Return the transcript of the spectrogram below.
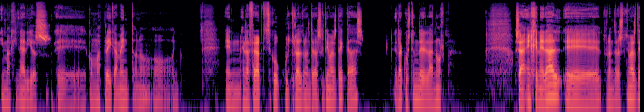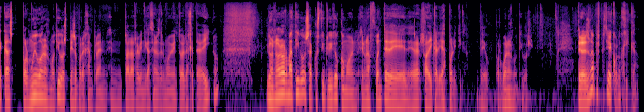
imaginarios eh, con más predicamento ¿no? en, la esfera artístico-cultural durante las últimas décadas es la cuestión de la norma. O sea, en general, eh, durante las últimas décadas, por muy buenos motivos, pienso por ejemplo en, todas las reivindicaciones del movimiento LGTBI, ¿no? lo no normativo se ha constituido como en, una fuente de, radicalidad política, por buenos motivos. Pero desde una perspectiva ecológica,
